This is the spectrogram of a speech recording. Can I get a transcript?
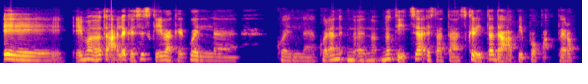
e, in modo tale che si scriva che quel, quel, quella notizia è stata scritta da Pippo Papero.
